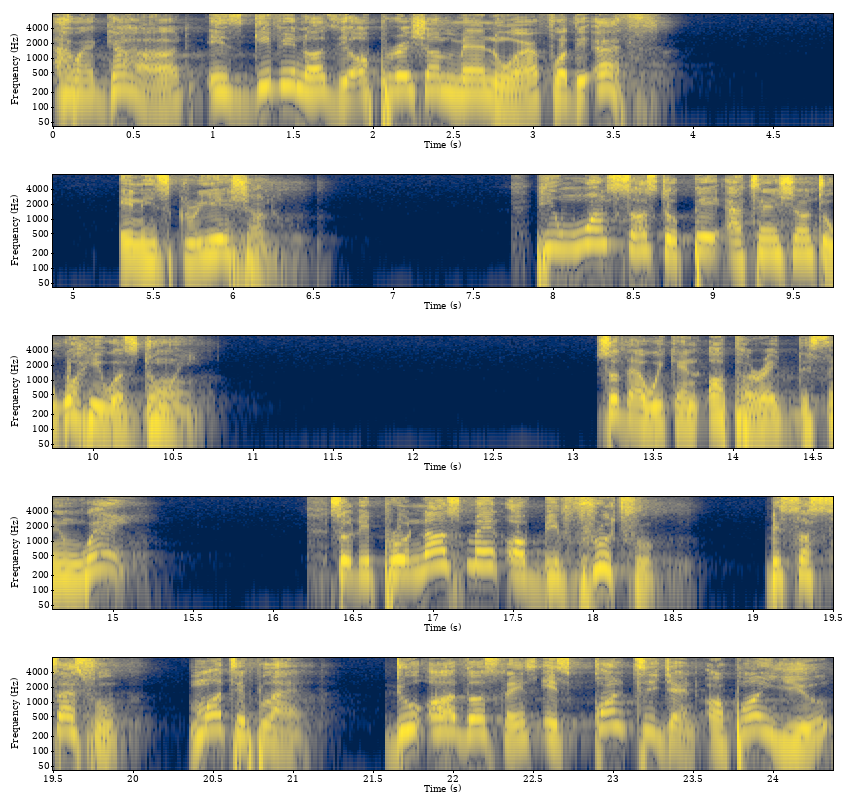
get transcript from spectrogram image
our God, is giving us the operation manual for the earth in His creation. He wants us to pay attention to what He was doing so that we can operate the same way. So the pronouncement of be fruitful, be successful, multiply, do all those things is contingent upon you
